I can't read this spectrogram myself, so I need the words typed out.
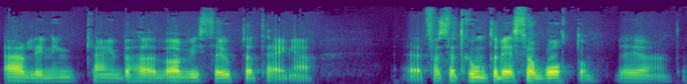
Airlinjen kan ju behöva vissa uppdateringar. Fast jag tror inte det är så bråttom. Det gör jag inte.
